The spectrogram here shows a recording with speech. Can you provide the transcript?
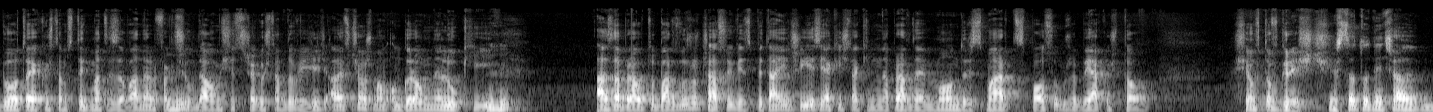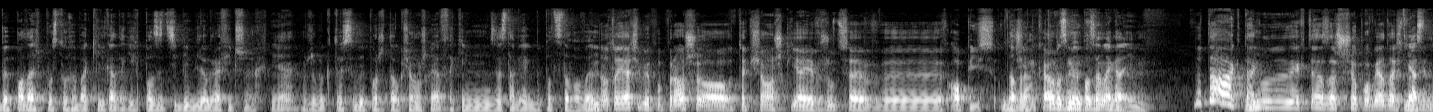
było to jakoś tam stygmatyzowane, ale faktycznie udało mi się z czegoś tam dowiedzieć, ale wciąż mam ogromne luki, a zabrało to bardzo dużo czasu. I więc pytanie, czy jest jakiś taki naprawdę mądry, smart sposób, żeby jakoś to się w to wgryźć. Wiesz co, tutaj trzeba by podać po prostu chyba kilka takich pozycji bibliograficznych, nie? Żeby ktoś sobie poczytał książkę w takim zestawie jakby podstawowym. No to ja Ciebie poproszę o te książki, ja je wrzucę w, w opis Dobra, odcinka. to rozumiem poza nagraniem. No tak, tak. no Jak teraz zaczniesz opowiadać, to Jasne.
